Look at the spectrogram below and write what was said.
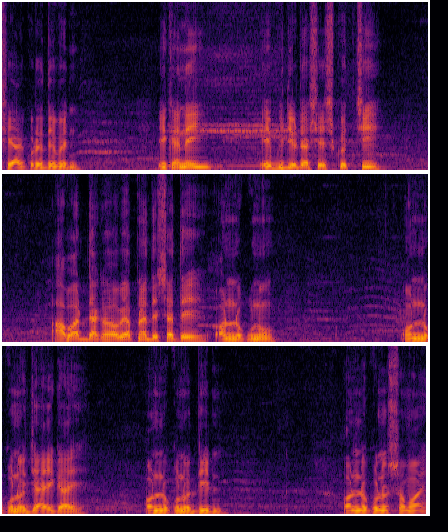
শেয়ার করে দেবেন। এখানেই এই ভিডিওটা শেষ করছি। আবার দেখা হবে আপনাদের সাথে অন্য কোনো অন্য কোনো জায়গায়, অন্য কোনো দিন, অন্য কোনো সময়।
